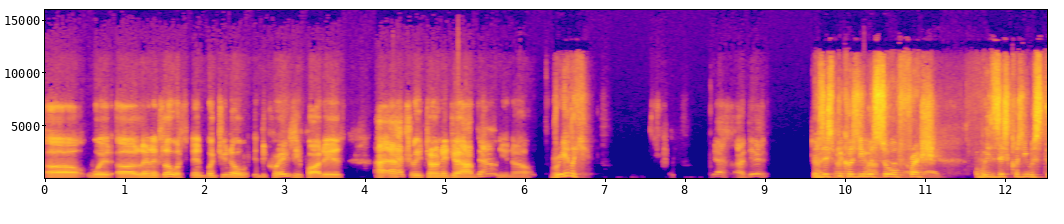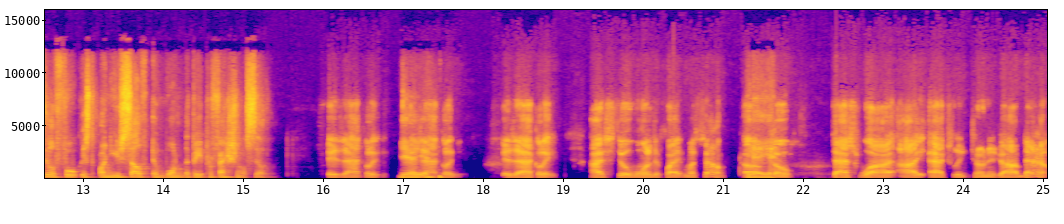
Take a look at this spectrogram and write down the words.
uh, with uh, Lennox Lewis. And but you know the crazy part is, I actually turned the job down. You know? Really? Yes, I did. Was this because you were so fresh? was this because you were still focused on yourself and wanting to be professional still? Exactly. Yeah. Exactly. Yeah. Exactly. I still wanted to fight myself. Uh, yeah, yeah. So that's why I actually turned the job down.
